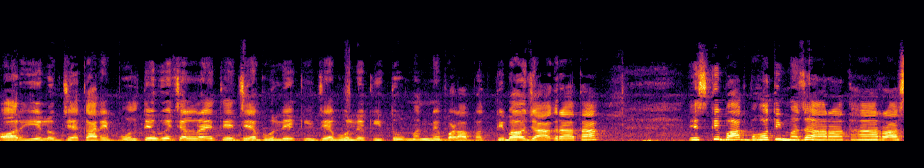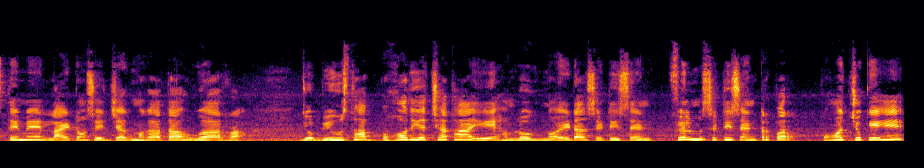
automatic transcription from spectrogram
और ये लोग जयकारे बोलते हुए चल रहे थे, जय भोले की, जय भोले की। तो मन में बड़ा भक्ति भाव जाग रहा था। इसके बाद बहुत ही मज़ा आ रहा था रास्ते में। लाइटों से जगमगाता हुआ जो व्यूज़ था बहुत ही अच्छा था। ये हम लोग Noida city cent film city centre पर पहुँच चुके हैं।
